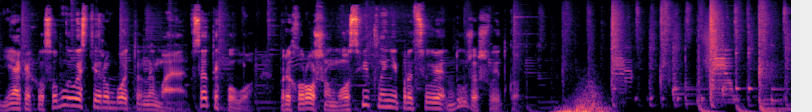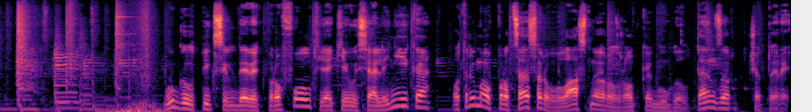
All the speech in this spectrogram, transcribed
Ніяких особливостей роботи немає. Все типово. При хорошому освітленні працює дуже швидко. Google Pixel 9 Pro Fold, як і уся лінійка, отримав процесор власної розробки Google Tensor 4.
